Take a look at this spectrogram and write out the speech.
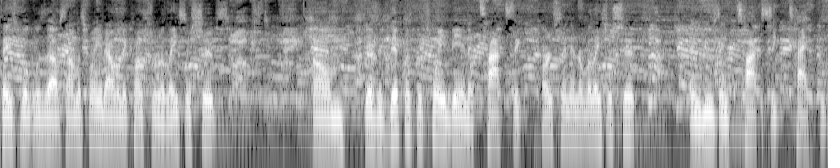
Facebook was up. So I'm gonna explain that when it comes to relationships. Um, there's a difference between being a toxic person in a relationship and using toxic tactics.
